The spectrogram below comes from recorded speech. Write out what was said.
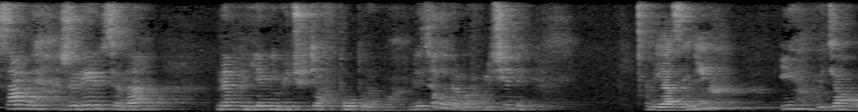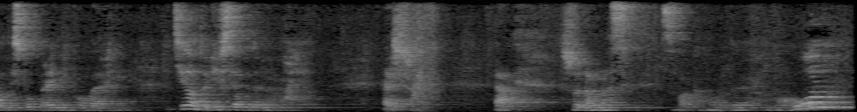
саме жаліються на неприємні відчуття в попереку. Для цього треба включити м'язи ніг і витягуватись по передній поверхні. Тіло тоді все буде нормально. Хорошо що там у нас собака мордою вгору.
